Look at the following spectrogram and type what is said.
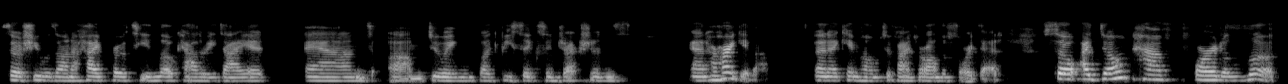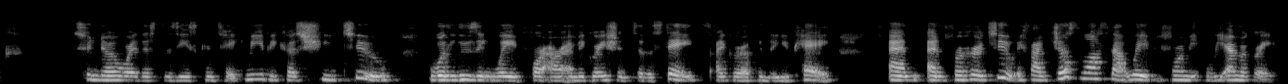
So she was on a high protein, low calorie diet and um, doing like B6 injections, and her heart gave out. And I came home to find her on the floor dead. So I don't have far to look to know where this disease can take me because she too was losing weight for our emigration to the States. I grew up in the UK. And, and for her too, if I just lost that weight before me, we emigrate,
